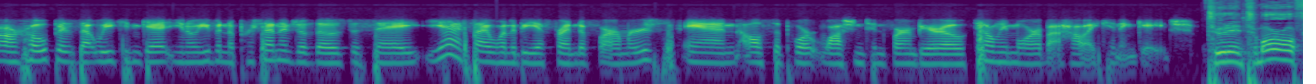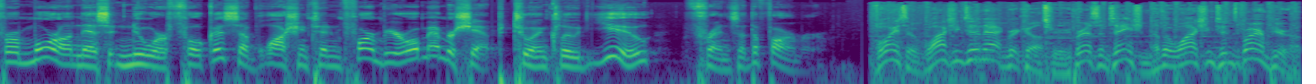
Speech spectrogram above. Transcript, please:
our hope is that we can get, you know, even a percentage of those to say, "Yes, I want to be a friend of farmers and I'll support Washington Farm Bureau. Tell me more about how I can engage." Tune in tomorrow for more on this newer focus of Washington Farm Bureau membership to include you, friends of the farmer. Voice of Washington Agriculture, presentation of the Washington Farm Bureau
